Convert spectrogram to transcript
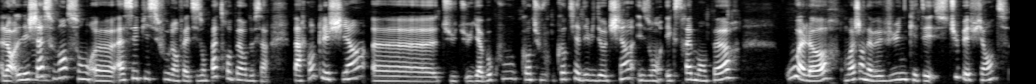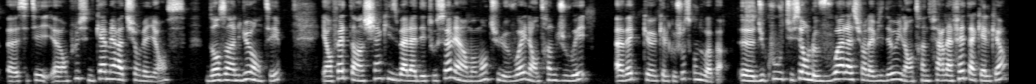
Alors les chats Mhm. souvent sont euh, assez peaceful en fait, ils ont pas trop peur de ça. Par contre les chiens, euh, tu tu il y a beaucoup quand tu quand il y a des vidéos de chiens, ils ont extrêmement peur. Ou alors, moi j'en avais vu une qui était stupéfiante. Euh, C'était euh, en plus une caméra de surveillance dans un lieu hanté. Et en fait, t'as un chien qui se baladait tout seul et à un moment tu le vois, il est en train de jouer avec euh, quelque chose qu'on ne voit pas. Euh, du coup, tu sais, on le voit là sur la vidéo, il est en train de faire la fête à quelqu'un.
